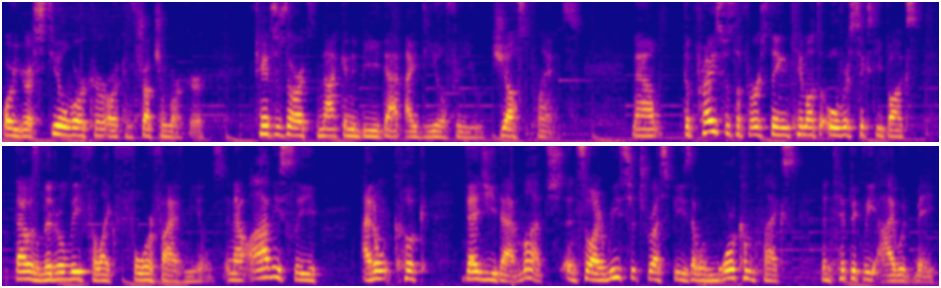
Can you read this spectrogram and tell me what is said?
or you're a steel worker or a construction worker. Chances are it's not going to be that ideal for you, just plants. Now, the price was the first thing, came out to over 60 bucks. That was literally for like four or five meals. And now obviously I don't cook veggie that much. And so I researched recipes that were more complex than typically I would make.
